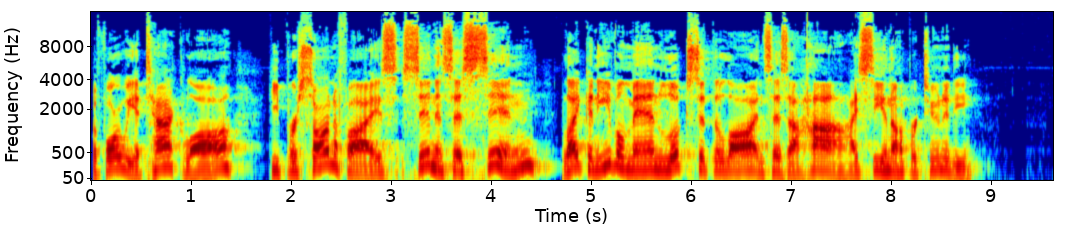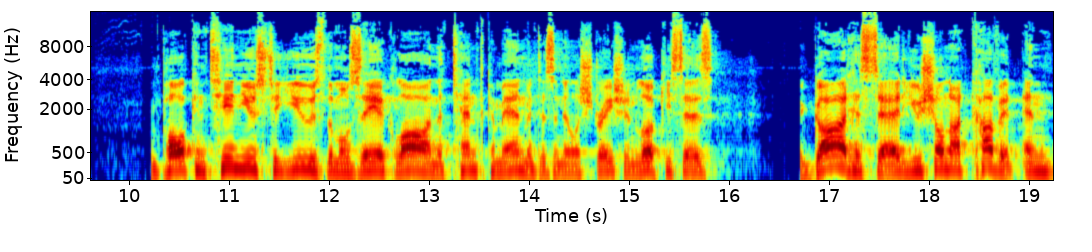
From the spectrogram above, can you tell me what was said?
Before we attack law, he personifies sin and says, Sin, like an evil man, looks at the law and says, Aha, I see an opportunity. And Paul continues to use the Mosaic law and the 10th commandment as an illustration. Look, he says, God has said, You shall not covet. And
